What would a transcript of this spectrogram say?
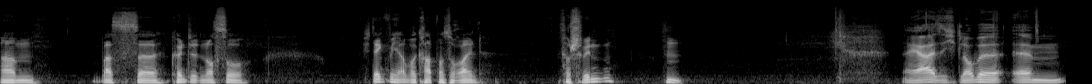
Ähm, was äh, könnte noch so, ich denke mich einfach gerade mal so rein, verschwinden? Hm. Naja, also ich glaube, ähm,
